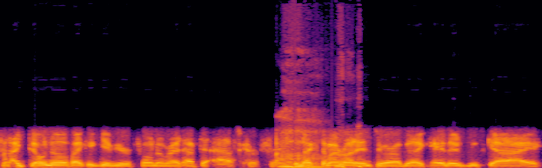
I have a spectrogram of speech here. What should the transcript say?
but I don't know if I could give you her phone number. I'd have to ask her first. The next time I run into her, I'll be like, "Hey, there's this guy."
